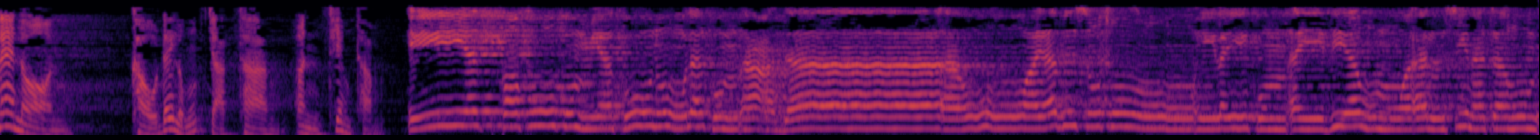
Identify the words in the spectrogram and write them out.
แน่นอน เขาได้หลงจากทางอันเที่ยงธรรม إن يثقفوكم يكونوا لكم أعداء ويبسطوا إليكم أيديهم وألسنتهم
